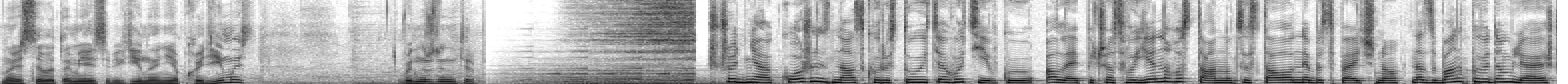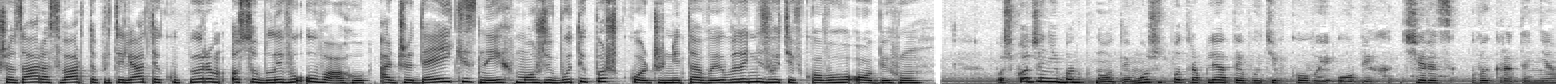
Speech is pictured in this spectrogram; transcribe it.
Но если в этом есть объективная необходимость, вынуждены терпеть. Щодня кожен з нас користується готівкою, але під час воєнного стану це стало небезпечно. Нацбанк повідомляє, що зараз варто приділяти купюрам особливу увагу, адже деякі з них можуть бути пошкоджені та виведені з готівкового обігу. Пошкоджені банкноти можуть потрапляти в готівковий обіг через викрадення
